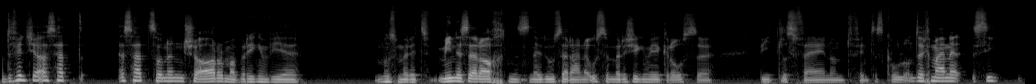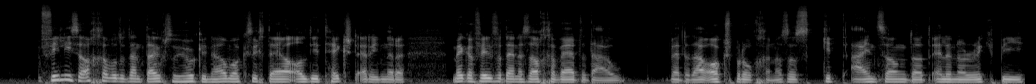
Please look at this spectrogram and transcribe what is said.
Und da finde ich, ja, es hat, es hat so einen Charme, aber irgendwie muss man jetzt meines Erachtens nicht rausrennen, außer man ist irgendwie ein grosser Beatles-Fan und findet das cool. Und ich meine, sie, viele Sachen, wo du dann denkst, so, ja genau, mag sich der an all die Texte erinnern, mega viele von diesen Sachen werden auch, werden auch angesprochen. Also es gibt einen Song, da Eleanor Rigby,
